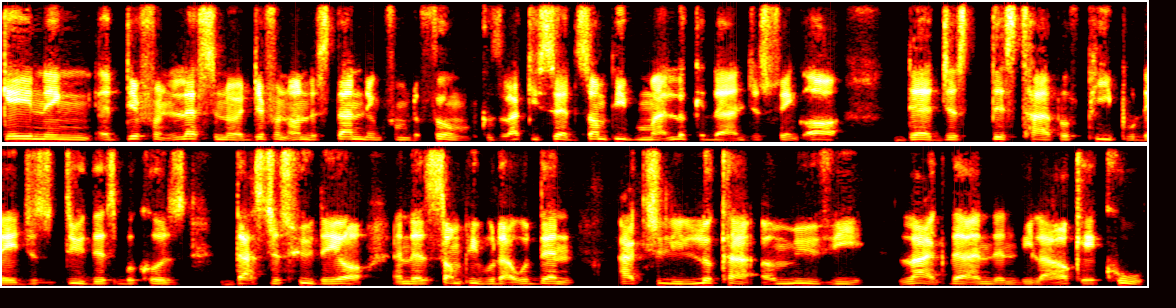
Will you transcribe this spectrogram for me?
gaining a different lesson or a different understanding from the film. Because, like you said, some people might look at that and just think, "Oh, they're just this type of people. They just do this because that's just who they are." And there's some people that would then actually look at a movie like that and then be like, okay, cool.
